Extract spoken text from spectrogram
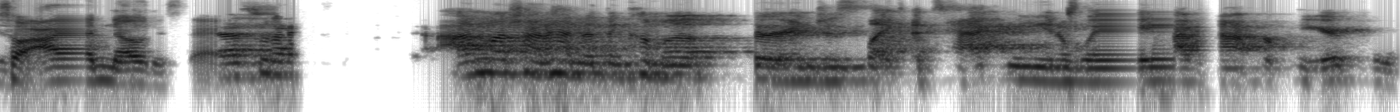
So I noticed that. That's what I I'm not trying to have nothing come up and just like attack me in a way I'm not prepared for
